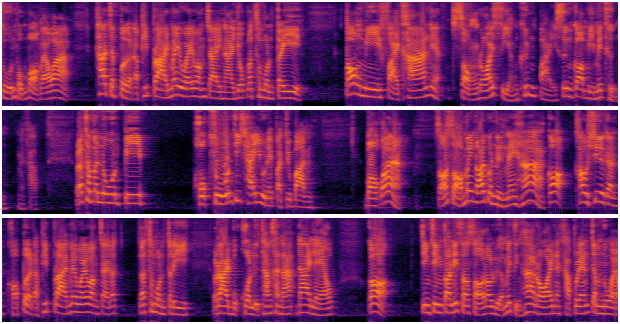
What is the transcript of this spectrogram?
40 ผมบอกแล้วว่า ถ้าจะเปิดอภิปรายไม่ไว้วางใจนายกรัฐมนตรี ต้องมีฝ่ายค้านเนี่ย200 เสียงขึ้นไป ซึ่งก็มีไม่ถึงนะครับ รัฐธรรมนูญปี 60 ที่ใช้อยู่ในปัจจุบัน บอกว่าสสไม่น้อยกว่าหนึ่งใน 5 ก็เข้าชื่อกันขอเปิดอภิปรายไม่ไว้วางใจรัฐมนตรี รายบุคคลหรือทั้งคณะได้แล้ว ก็ จริง ๆ ตอนนี้สสเราเหลือไม่ถึง 500 นะครับ เพราะฉะนั้นจำนวน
